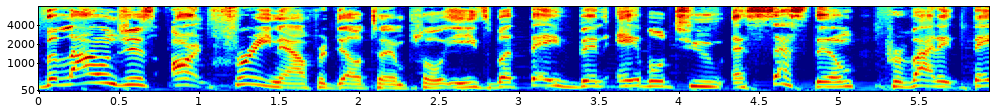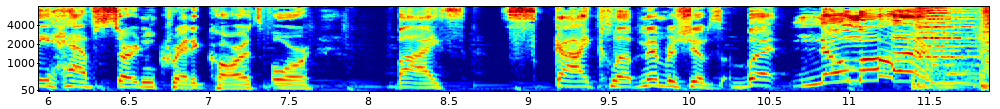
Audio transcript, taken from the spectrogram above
The lounges aren't free now for Delta employees, but they've been able to assess them provided they have certain credit cards or buy Sky Club memberships. But no more!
